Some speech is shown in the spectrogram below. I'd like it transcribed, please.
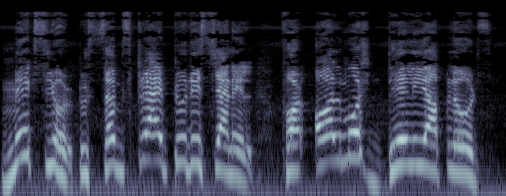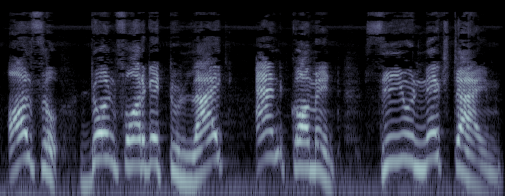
Make sure to subscribe to this channel for almost daily uploads. Also, don't forget to like and comment. See you next time.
